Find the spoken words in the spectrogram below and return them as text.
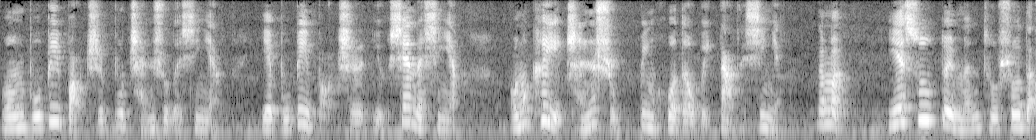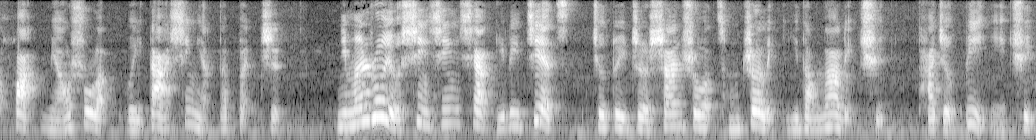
我们不必保持不成熟的信仰，也不必保持有限的信仰。我们可以成熟并获得伟大的信仰。那么。耶稣对门徒说的话描述了伟大信仰的本质：你们若有信心，像一粒芥子，就对这山说：“从这里移到那里去，它就必移去。”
